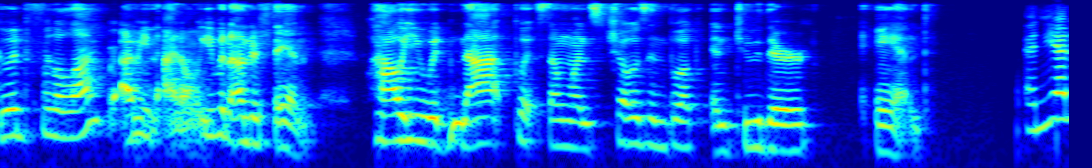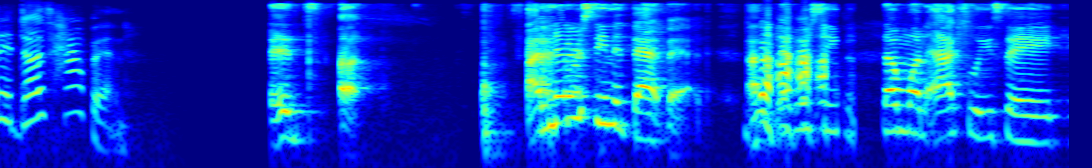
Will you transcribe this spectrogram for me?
good for the library. I mean, I don't even understand how you would not put someone's chosen book into their hand. And yet it does happen. It's uh, I've never seen it that bad. I've never seen someone actually say,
